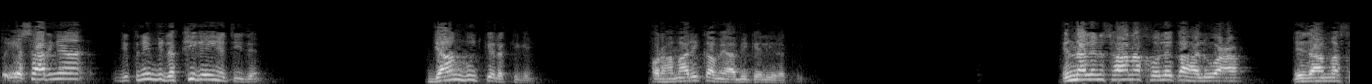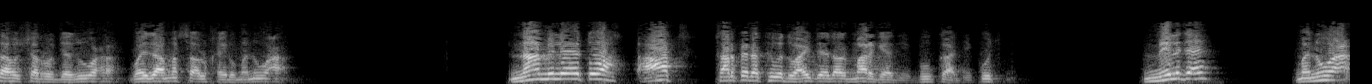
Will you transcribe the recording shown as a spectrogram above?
تو یہ ساریاں جتنی بھی رکھی گئی ہیں چیزیں، جان بوجھ کے رکھی گئی اور ہماری کامیابی کے لیے رکھی۔ ان انسان کھولے کا حلوا ایزامسا شر جزوا و ایزامسا الخیر منوا نہ ملے تو ہاتھ سر پہ رکھے ہوئے دوائی دے اور مر گیا جی بھوکا جی کچھ نہیں۔ مل جائے منوا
